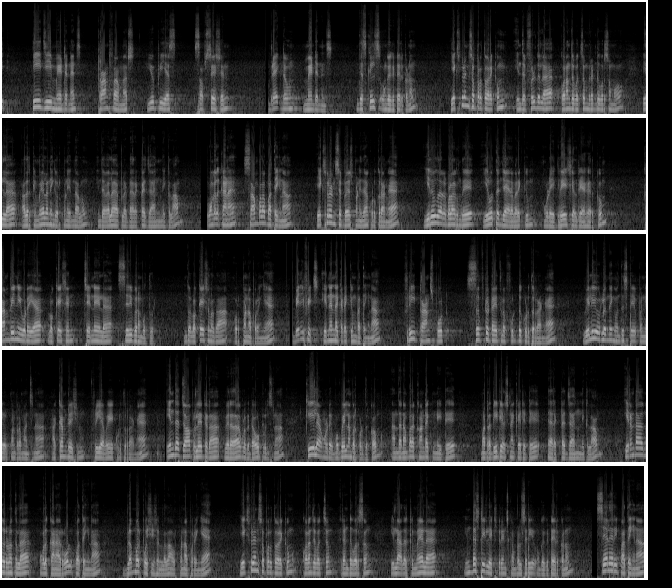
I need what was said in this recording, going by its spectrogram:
DG maintenance transformers UPS substation break down maintenance இந்த ஸ்கில்ஸ் உங்கள் கிட்டே இருக்கணும் எக்ஸ்பீரியன்ஸை பொறுத்த வரைக்கும் இந்த ஃபீல்டில் குறைஞ்சபட்சம் ரெண்டு வருஷமோ இல்லை அதற்கு மேலே நீங்கள் ஒர்க் பண்ணியிருந்தாலும் இந்த வேலை ஆப்பில் டைரெக்டாக ஜாயின் பண்ணிக்கலாம். உங்களுக்கான சம்பளம் பார்த்தீங்கன்னா எக்ஸ்பீரியன்ஸை பேஸ் பண்ணி தான் கொடுக்குறாங்க. இருபதாயிரம் ரூபாயிலிருந்து இருபத்தஞ்சாயிரம் வரைக்கும் உங்களுடைய கிரே சேலரியாக இருக்கும். கம்பெனியுடைய லொக்கேஷன் சென்னையில் ஸ்ரீபெரும்புத்தூர் இந்த லொக்கேஷனில் தான் ஒர்க் பண்ண போகிறீங்க பெனிஃபிட்ஸ் என்னென்ன கிடைக்கும் பார்த்தீங்கன்னா ஃப்ரீ டிரான்ஸ்போர்ட் ஷிஃப்ட் டயத்தில் ஃபுட்டு கொடுத்துட்றாங்க. வெளியூர்லேருந்து இங்கே வந்து ஸ்டே பண்ணி ஒர்க் பண்ணுற மாதிரிச்சுன்னா அக்காமடேஷனும் ஃப்ரீயாகவே கொடுத்துட்றாங்க. இந்த ஜாப் ரிலேட்டடாக வேறு ஏதாவது உங்களுக்கு டவுட் இருந்துச்சுன்னா கீழே அவங்களுடைய மொபைல் நம்பர் கொடுத்துருக்கோம். அந்த நம்பரை காண்டாக்ட் பண்ணிவிட்டு மற்ற டீட்டெயில்ஸ்னால் கேட்டுட்டு டைரெக்டாக ஜாயின் பண்ணிக்கலாம். இரண்டாவது நிறுவனத்தில் உங்களுக்கான ரோல் பார்த்தீங்கன்னா ப்ளம்பர் பொசிஷனில் தான் ஒர்க் பண்ண போகிறீங்க எக்ஸ்பீரியன்ஸை பொறுத்த வரைக்கும் குறைஞ்சபட்சம் ரெண்டு வருஷம். இல்லை அதற்கு மேலே இண்டஸ்ட்ரியல் எக்ஸ்பீரியன்ஸ் கம்பல்சரி உங்ககிட்ட இருக்கணும். சேலரி பார்த்தீங்கன்னா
